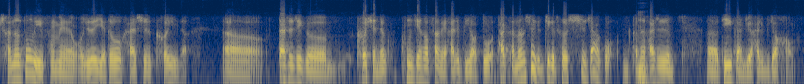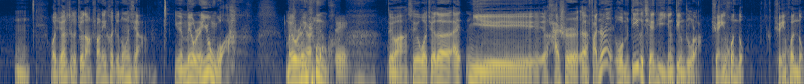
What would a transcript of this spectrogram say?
传动动力方面，我觉得也都还是可以的，呃，但是这个可选的空间和范围还是比较多。它可能是这个车试驾过，可能还是，呃，第一感觉还是比较好。嗯，我觉得这个九档双离合这个东西啊，因为没有人用过啊，没有人用过，对，对吧？所以我觉得，哎，你还是呃，反正我们第一个前提已经定住了，选一混动，选一混动。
